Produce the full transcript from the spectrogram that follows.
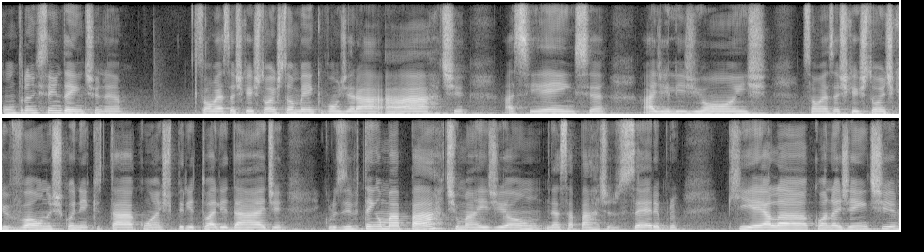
com o transcendente, né? São essas questões também que vão gerar a arte, a ciência, as religiões. São essas questões que vão nos conectar com a espiritualidade. Inclusive, tem uma parte, uma região nessa parte do cérebro que ela, quando a gente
